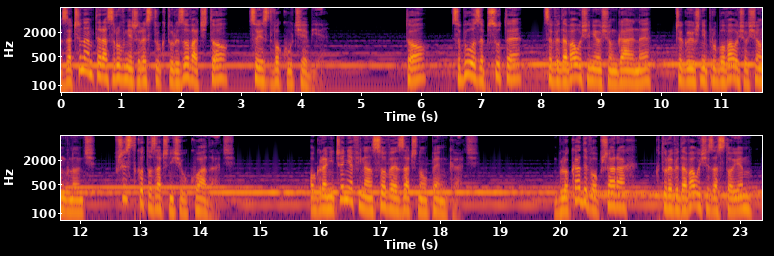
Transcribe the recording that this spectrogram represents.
Zaczynam teraz również restrukturyzować to, co jest wokół Ciebie. To, co było zepsute, co wydawało się nieosiągalne, czego już nie próbowałeś osiągnąć, wszystko to zacznie się układać. Ograniczenia finansowe zaczną pękać. Blokady w obszarach, które wydawały się zastojem,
